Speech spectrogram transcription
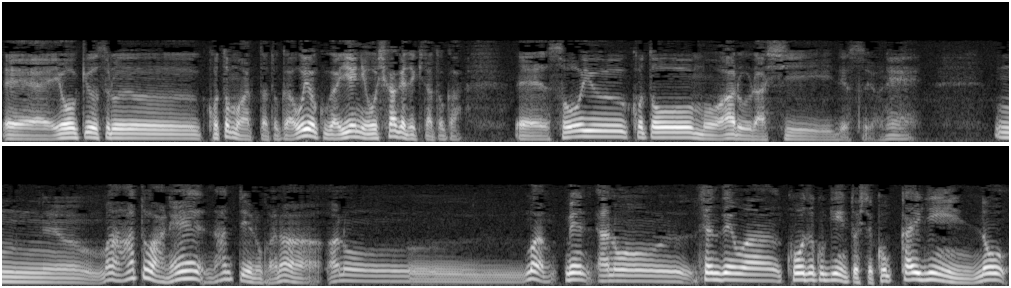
えー、要求することもあったとか、右翼が家に押しかけてきたとか、えー、そういうこともあるらしいですよね。うーん、まあ、あとはね、なんていうのかな、あのまあ、め、あの戦前は皇族議員として国会議員の、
